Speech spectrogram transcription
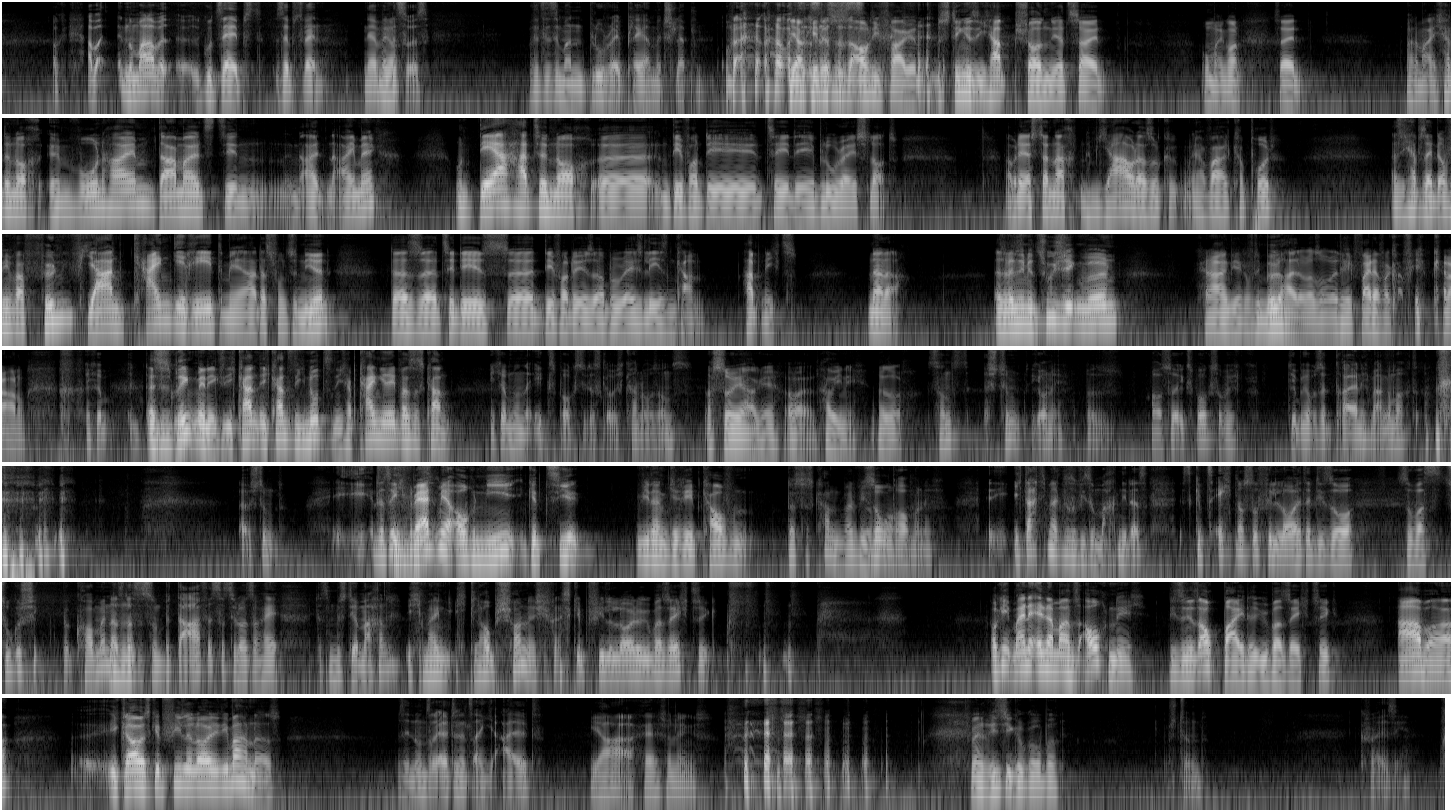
Okay. Aber normalerweise, äh, gut, selbst, selbst wenn, ja, wenn Ja. das so ist, willst du jetzt immer einen Blu-ray-Player mitschleppen? Oder, oder Ja, okay, das ist auch die Frage. Das Ding ist, ich habe schon jetzt seit, oh mein Gott, seit, warte mal, ich hatte noch im Wohnheim damals den, den alten iMac und der hatte noch äh, einen DVD, CD, Blu-ray-Slot. Aber der ist dann nach einem Jahr oder so, er war halt kaputt. Also ich habe seit auf jeden Fall fünf Jahren kein Gerät mehr, das funktioniert, das äh, CDs, äh, DVDs oder Blu-rays lesen kann. Hab nichts. Nada. Also wenn sie mir zuschicken würden, keine Ahnung, direkt auf den Müll halt oder so oder direkt weiterverkaufen. Ich habe keine Ahnung. Ich habe Es ist, bringt mir nichts. Ich kann es nicht nutzen. Ich habe kein Gerät, was es kann. ich hab nur eine Xbox, die das, glaube ich, kann, aber sonst. Ach so, ja, okay. Aber habe ich nicht. Also, Sonst stimmt, ich auch nicht. Also, außer Xbox habe ich. Die habe ich aber seit drei Jahren nicht mehr angemacht. äh, stimmt. Ich, ich werde mir auch nie gezielt wieder ein Gerät kaufen, das das kann. Weil Ja, wieso? Braucht man nicht. Ich dachte mir halt nur so, wieso machen die das? Es gibt echt noch so viele Leute, die so sowas zugeschickt bekommen, also Mhm. dass es so ein Bedarf ist, dass die Leute sagen, hey, das müsst ihr machen. Ich meine, ich glaube schon. Ich, es gibt viele Leute über 60. okay, meine Eltern machen es auch nicht. Die sind jetzt auch beide über 60. Aber äh, ich glaube, es gibt viele Leute, die machen das. Sind unsere Eltern jetzt eigentlich alt? Ja, hä, schon längst. ich meine, Risikogruppe. Stimmt. Crazy.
